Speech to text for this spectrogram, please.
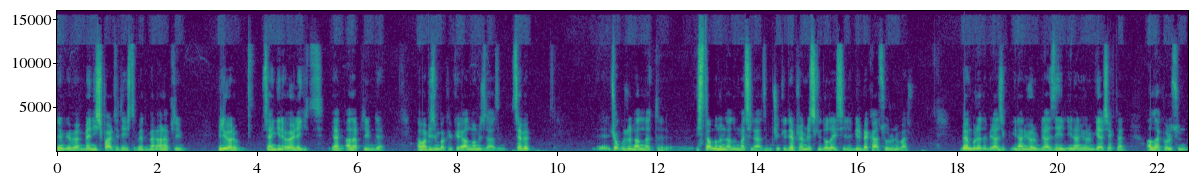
Dedim ki ben, ben hiç parti değiştirmedim. Ben ANAP'lıyım. Biliyorum sen yine öyle git. Yani ANAP'lıyım de. Ama bizim Bakırköy'ü almamız lazım. Sebep e, çok uzun anlattı. İstanbul'un alınması lazım. Çünkü deprem riski dolayısıyla bir beka sorunu var. Ben buna da birazcık inanıyorum. Biraz değil inanıyorum gerçekten. Allah korusun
